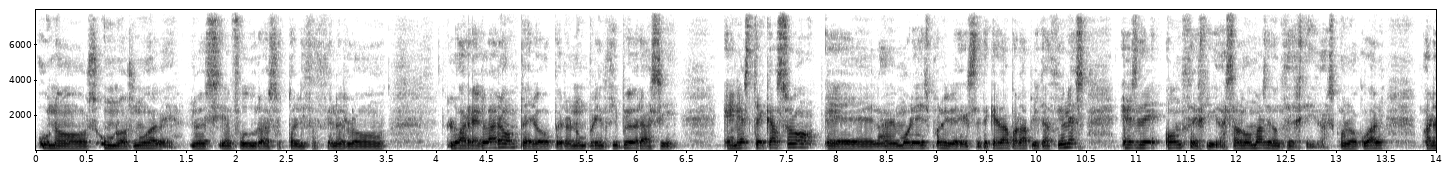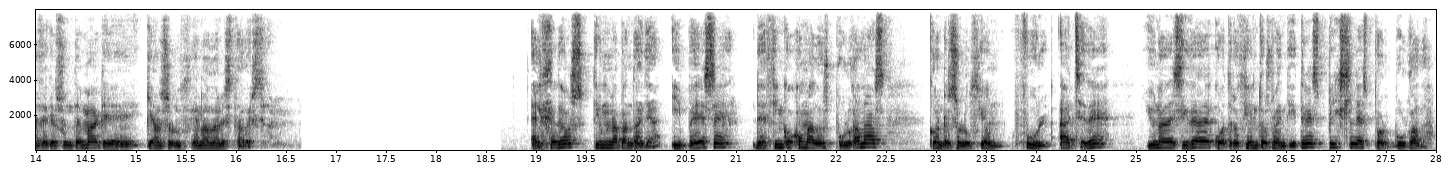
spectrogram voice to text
unos, unos 9. No sé si en futuras actualizaciones lo, lo arreglaron, pero, pero en un principio era así. En este caso, eh, la memoria disponible que se te queda para aplicaciones es de 11 GB, algo más de 11 GB, con lo cual parece que es un tema que, que han solucionado en esta versión. El G2 tiene una pantalla IPS de 5,2 pulgadas con resolución Full HD y una densidad de 423 píxeles por pulgada.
